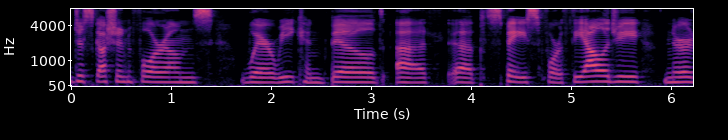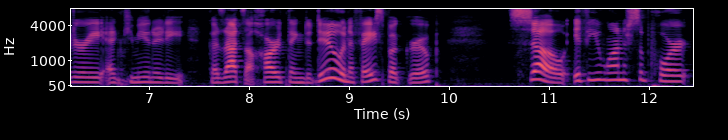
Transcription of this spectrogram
discussion forums where we can build a, a space for theology, nerdery, and community, because that's a hard thing to do in a Facebook group. So, if you want to support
